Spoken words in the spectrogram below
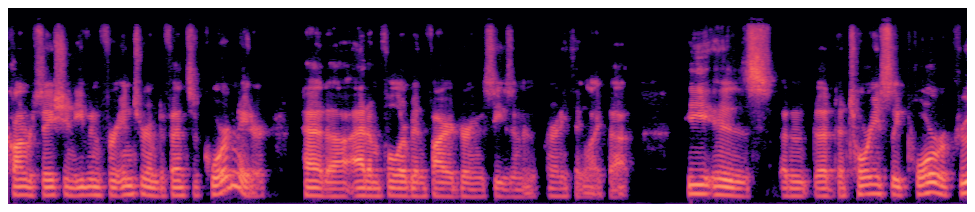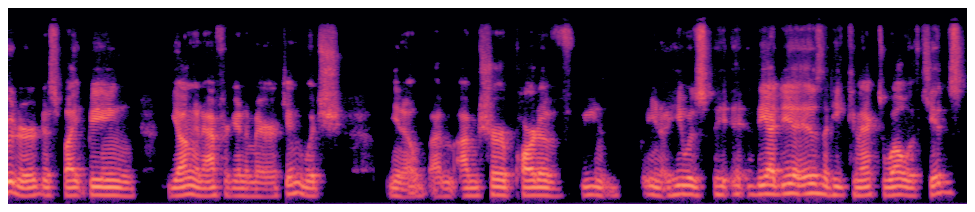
conversation, even for interim defensive coordinator, had uh, Adam Fuller been fired during the season or anything like that. He is a, a notoriously poor recruiter, despite being young and African American, which, you know, I'm, I'm sure part of, you know, he was, he, the idea is that he connects well with kids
